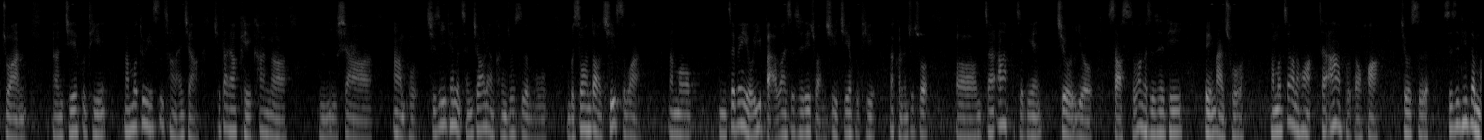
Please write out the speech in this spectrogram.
转嗯 GFT，那么对于市场来讲，其实大家可以看到。嗯，一下 UP，其实一天的成交量可能就是五五十万到七十万，那么，嗯，这边有一百万 CCT 转去 GFT，那可能就说，呃，在 UP 这边就有少十万个 CCT 被卖出，那么这样的话，在 UP 的话，就是 CCT 的买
